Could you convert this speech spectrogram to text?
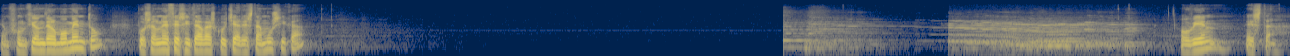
En función del momento, pues él necesitaba escuchar esta música o bien esta.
